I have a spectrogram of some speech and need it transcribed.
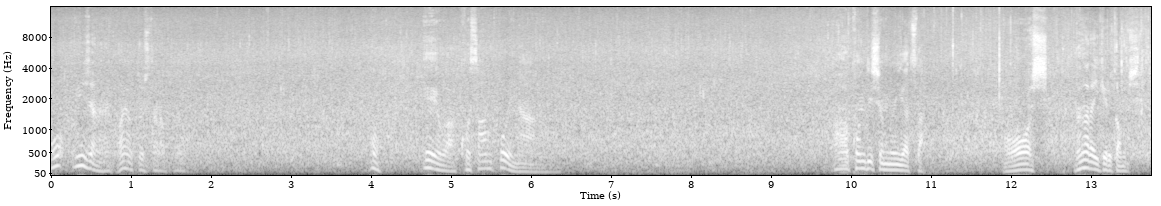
おいいじゃない。かひょっとしたらこれお A は古参っぽいな。あーコンディションのいいやつだ。おーし。これならいけるかもしれない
